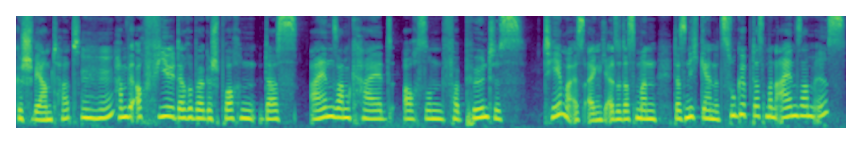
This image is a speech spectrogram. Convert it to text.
geschwärmt hat, mhm. haben wir auch viel darüber gesprochen, dass Einsamkeit auch so ein verpöntes Thema ist eigentlich. Also, dass man das nicht gerne zugibt, dass man einsam ist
